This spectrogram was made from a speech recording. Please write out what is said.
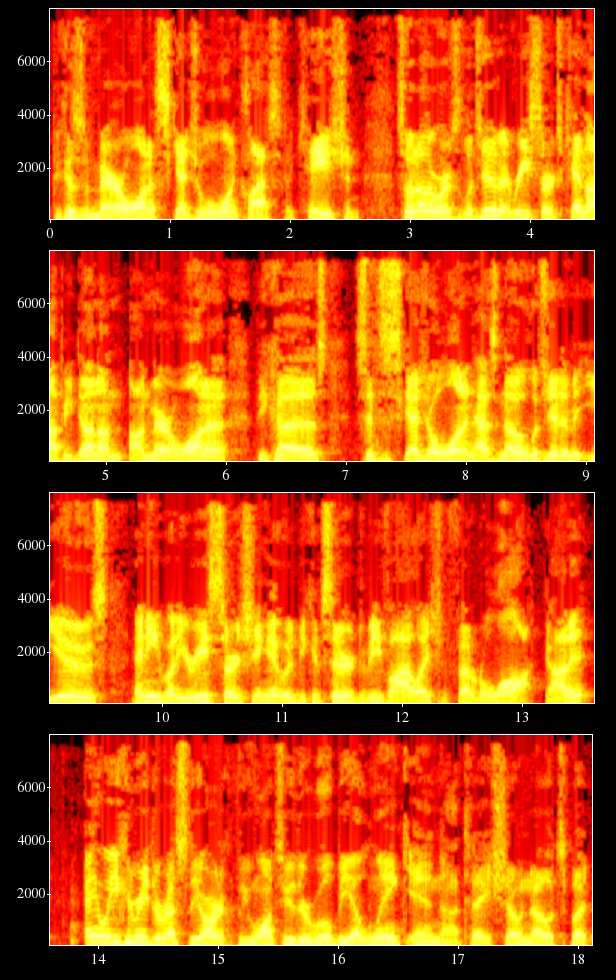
because of marijuana Schedule 1 classification. So in other words, legitimate research cannot be done on, on marijuana because since it's Schedule 1 and has no legitimate use, anybody researching it would be considered to be violation of federal law. Got it? Anyway, you can read the rest of the article if you want to. There will be a link in uh, today's show notes, but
